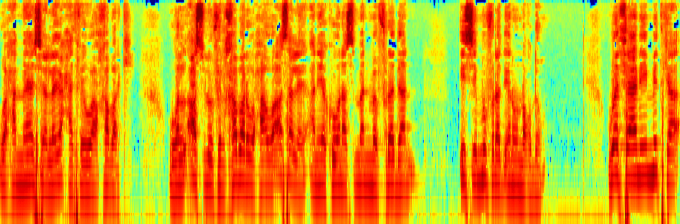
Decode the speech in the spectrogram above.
waxa meesha laga xadfay waa khabarki wاlaslu fi اlkhabr waxaa u asale an yakuuna sman mufradan isim mufrad inuu noqdo wthaani midka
